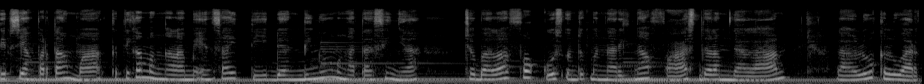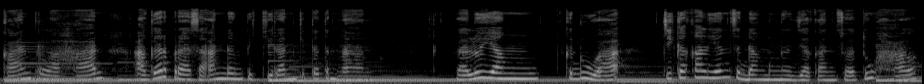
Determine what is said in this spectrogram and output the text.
Tips yang pertama, ketika mengalami anxiety dan bingung mengatasinya, cobalah fokus untuk menarik nafas dalam-dalam, lalu keluarkan perlahan agar perasaan dan pikiran kita tenang. Lalu yang kedua, jika kalian sedang mengerjakan suatu hal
